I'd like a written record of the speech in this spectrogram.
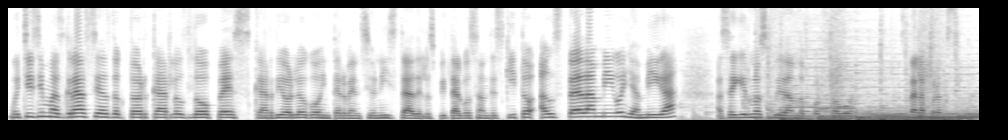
Muchísimas gracias, doctor Carlos López, cardiólogo intervencionista del Hospital Bozán de Esquito. A usted, amigo y amiga, a seguirnos cuidando, por favor. Hasta la próxima.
